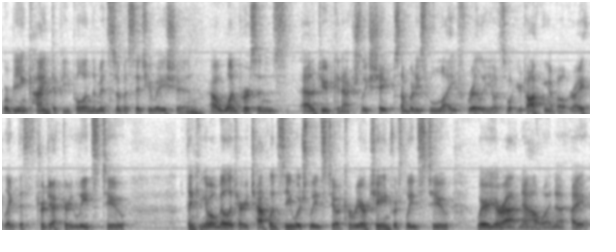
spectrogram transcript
or being kind to people in the midst of a situation. How one person's attitude can actually shape somebody's life really. That's what you're talking about right? Like this trajectory leads to thinking about military chaplaincy which leads to a career change which leads to where you're at now. And i, I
